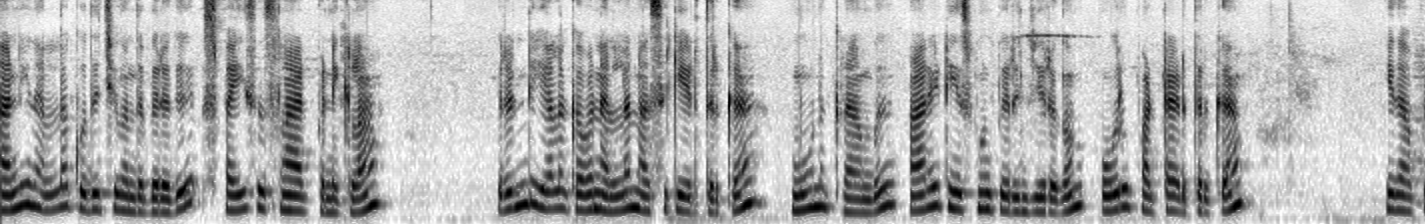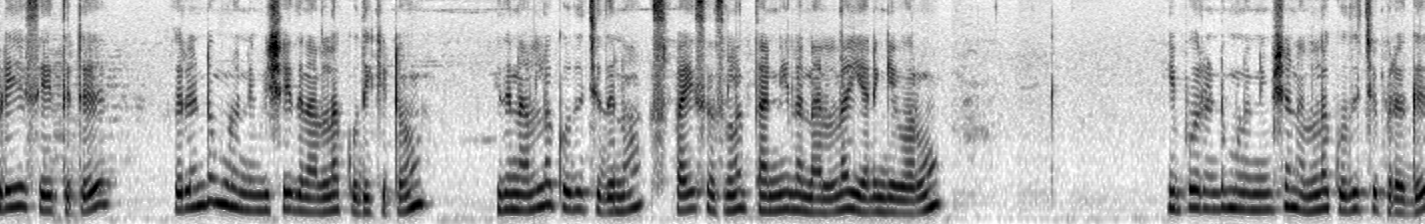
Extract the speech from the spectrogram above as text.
தண்ணி நல்லா கொதித்து வந்த பிறகு ஸ்பைசஸ்லாம் ஆட் பண்ணிக்கலாம். ரெண்டு ஏலக்காவை நல்லா நசுக்கி எடுத்திருக்கேன். மூணு கிராம்பு அரை டீஸ்பூன் பெருஞ்சீரகம் ஒரு பட்டை எடுத்திருக்கேன். இதை அப்படியே சேர்த்துட்டு ரெண்டு மூணு நிமிஷம் இது நல்லா கொதிக்கட்டும். இது நல்லா கொதிச்சதுன்னா ஸ்பைசஸ்லாம் தண்ணியில் நல்லா இறங்கி வரும். இப்போது ரெண்டு மூணு நிமிஷம் நல்லா கொதித்த பிறகு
